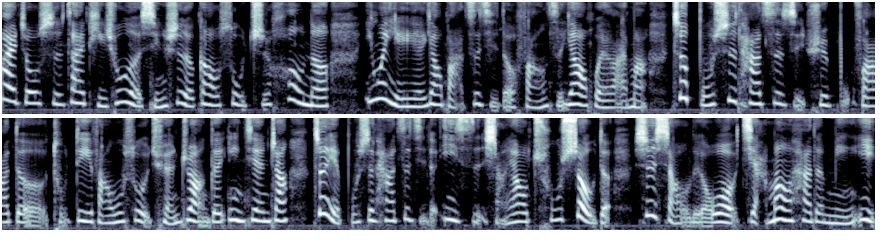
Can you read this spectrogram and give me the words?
外就是在提出了刑事的告诉之后呢，因为爷爷要把自己的房子要回来嘛，这不是他自己去补发的土地房屋所有权状跟印鉴章，这也不是他自己的意思想要出售的，是小刘哦假冒他的名义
